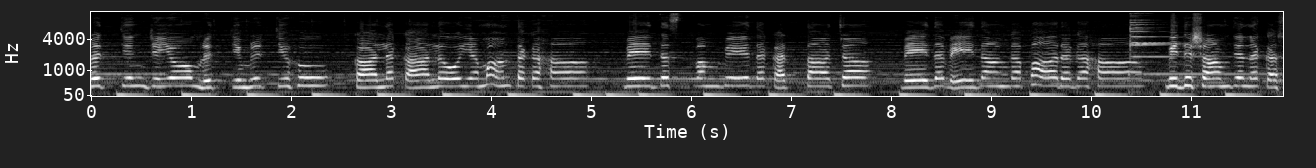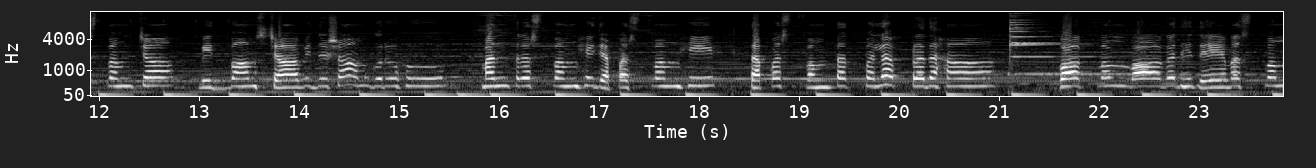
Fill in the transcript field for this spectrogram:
मृत्युञ्जयो मृत्युमृत्युः कालकालो यमान्तकः। वेदस्त्वं वेदकर्ता च वेदवेदाङ्गपारगः। विदुषां जनकस्त्वं च विद्वांश्च विदुषां गुरुः। मन्त्रस्त्वं हि जपस्त्वं हि तपस्त्वं तत्फलप्रदः। वाक्त्वं वागधिदेवस्त्वं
